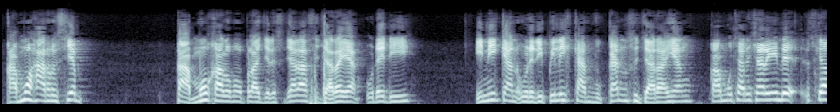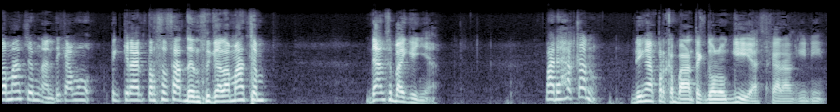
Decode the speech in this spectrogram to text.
Kamu harusnya kamu kalau mau pelajari sejarah sejarah yang udah di ini kan udah dipilihkan bukan sejarah yang kamu cari-cari segala macam. Nanti kamu pikiran tersesat dan segala macam. Dan sebagainya. Padahal kan dengan perkembangan teknologi ya sekarang ini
